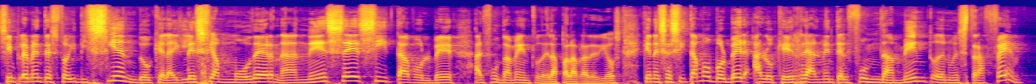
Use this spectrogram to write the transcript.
Simplemente estoy diciendo que la iglesia moderna necesita volver al fundamento de la palabra de Dios, que necesitamos volver a lo que es realmente el fundamento de nuestra fe,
